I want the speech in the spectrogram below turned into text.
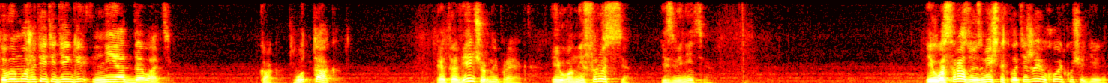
то вы можете эти деньги не отдавать. Как? Вот так. Это венчурный проект, и он не сросся. Извините. И у вас сразу из месячных платежей уходит куча денег,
